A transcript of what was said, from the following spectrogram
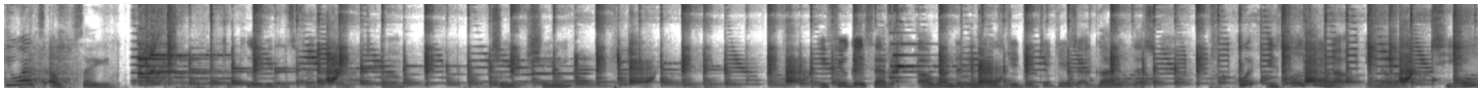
He went outside to play with his friend called um, JJ if you guys are, are wondering who's JJ, JJ is a girl that who is also in our in our team,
